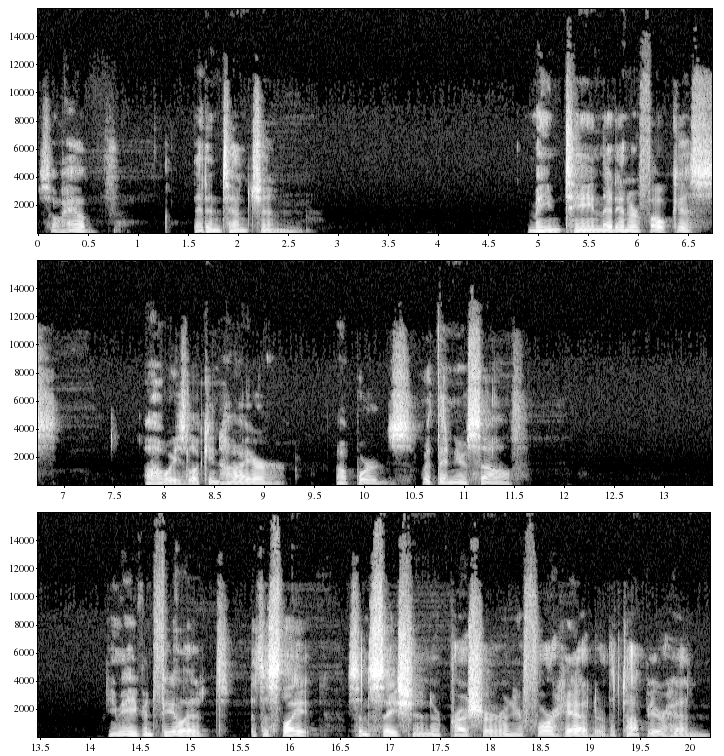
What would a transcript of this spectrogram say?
So have that intention. Maintain that inner focus, always looking higher, upwards within yourself. You may even feel it as a slight sensation or pressure on your forehead or the top of your head.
